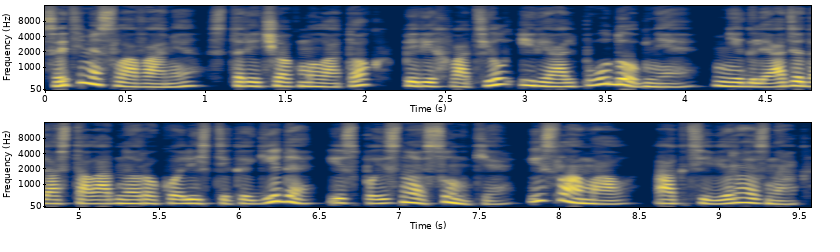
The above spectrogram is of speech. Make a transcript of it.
С этими словами старичок-молоток перехватил Ириаль поудобнее, не глядя достал одной рукой листик эгида из поясной сумки и сломал, активируя знак.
